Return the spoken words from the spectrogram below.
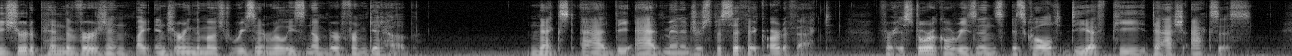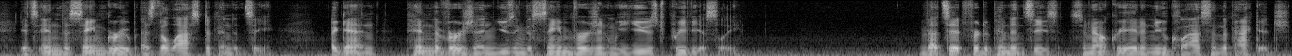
Be sure to pin the version by entering the most recent release number from GitHub. Next, add the Ad Manager specific artifact. For historical reasons, it's called dfp-axis. It's in the same group as the last dependency. Again, pin the version using the same version we used previously. That's it for dependencies, so now create a new class in the package.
